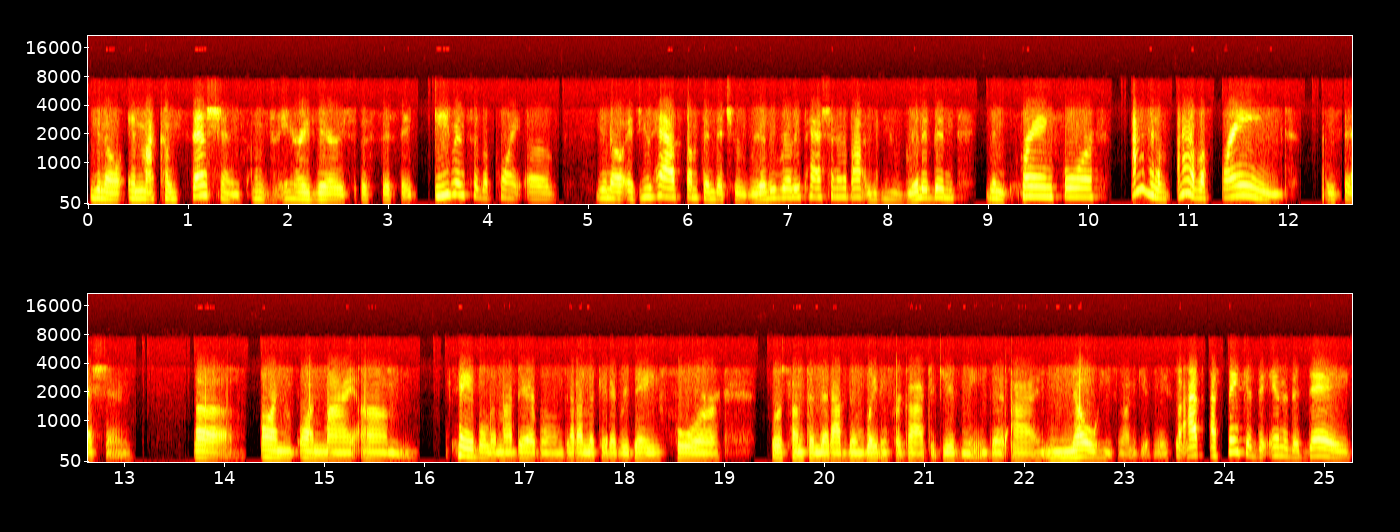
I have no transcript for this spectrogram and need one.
You know, in my confessions, I'm very, very specific, even to the point of you know, if you have something that you're really, really passionate about and you've really been been praying for, I have I have a framed confession uh, on on my um, table in my bedroom that I look at every day for for something that I've been waiting for God to give me that I know He's going to give me. So I, I think at the end of the day,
